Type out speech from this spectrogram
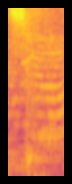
家。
